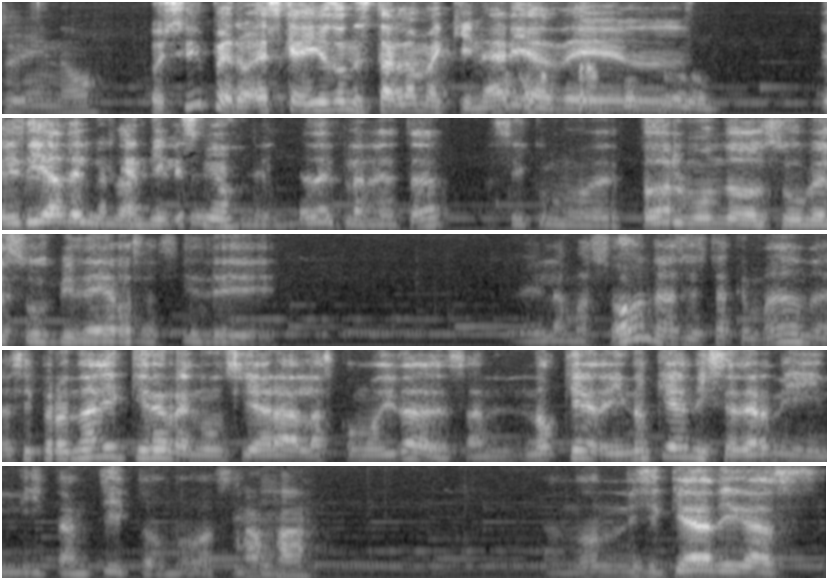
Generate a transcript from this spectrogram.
sí, no. Pues sí, pero es que ahí es donde está la maquinaria Como del... El día del mercantilismo. el día del planeta, así como de todo el mundo sube sus videos así de el Amazonas se está quemando, así, pero nadie quiere renunciar a las comodidades, a- no quiere y no quiere ni ceder ni, ni tantito, ¿no? Así como- Ajá. no ni siquiera digas,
